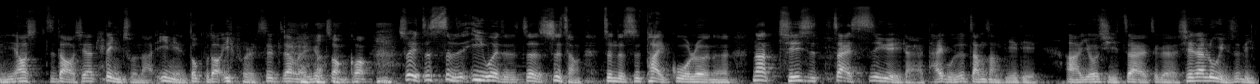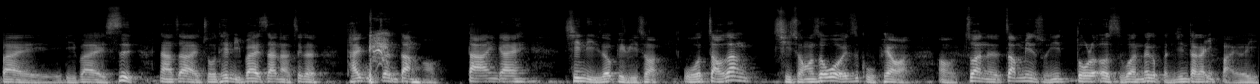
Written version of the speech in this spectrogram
你要知道现在定存啊，一年都不到一 percent 这样的一个状况，所以这是不是意味着这市场真的是太过热呢？那其实，在四月以来，台股是涨涨跌跌。啊，尤其在这个现在录影是礼拜礼拜四，那在昨天礼拜三啊，这个台股震荡 哦，大家应该心里都皮皮算。我早上起床的时候，我有一只股票啊，哦，赚了账面损益多了二十万，那个本金大概一百而已，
